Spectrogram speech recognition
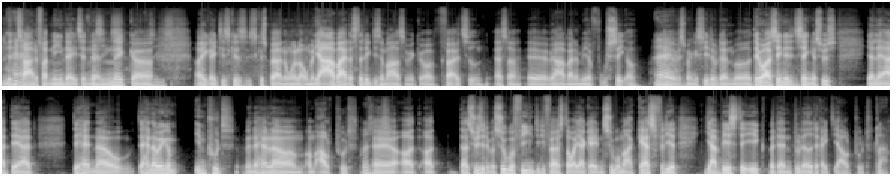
lidt tager det fra den ene dag til den Præcis. anden, ikke? Og, og ikke rigtig skal, skal spørge nogen om lov. Men jeg arbejder slet ikke lige så meget, som jeg gjorde før i tiden. Altså, øh, jeg arbejder mere fokuseret, ja. øh, hvis man kan sige det på den måde. Det var også en af de ting, jeg synes, jeg lærte, det er, at det handler jo, det handler jo ikke om input, men det handler om, om output. Øh, og, og der synes jeg, det var super fint i de første år, jeg gav den super meget gas, fordi at jeg vidste ikke, hvordan du lavede det rigtige output. Klar.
